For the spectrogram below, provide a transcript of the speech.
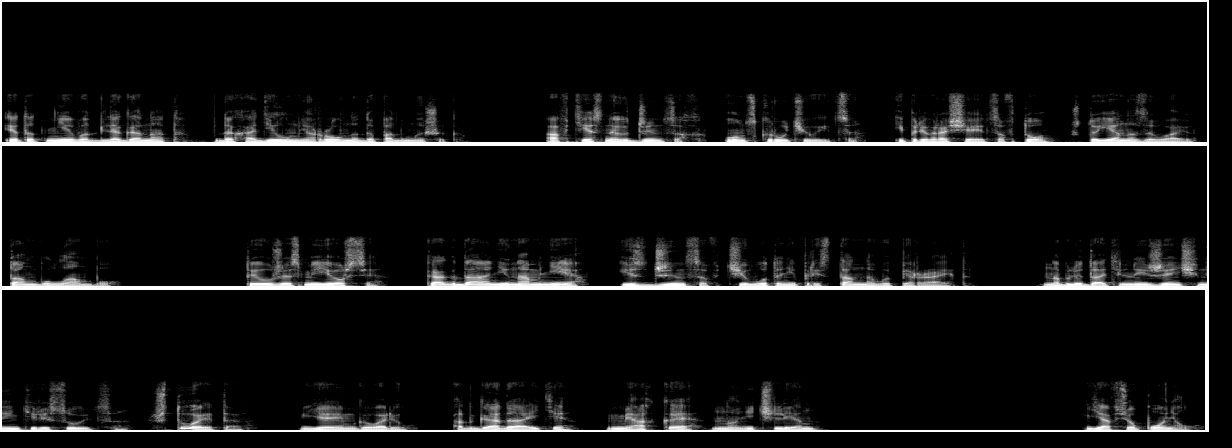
Этот невод для ганат доходил мне ровно до подмышек. А в тесных джинсах он скручивается и превращается в то, что я называю тамбу-ламбу. Ты уже смеешься? Когда они на мне, из джинсов чего-то непрестанно выпирает. Наблюдательные женщины интересуются. Что это? Я им говорю. Отгадайте. Мягкое, но не член. Я все понял.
